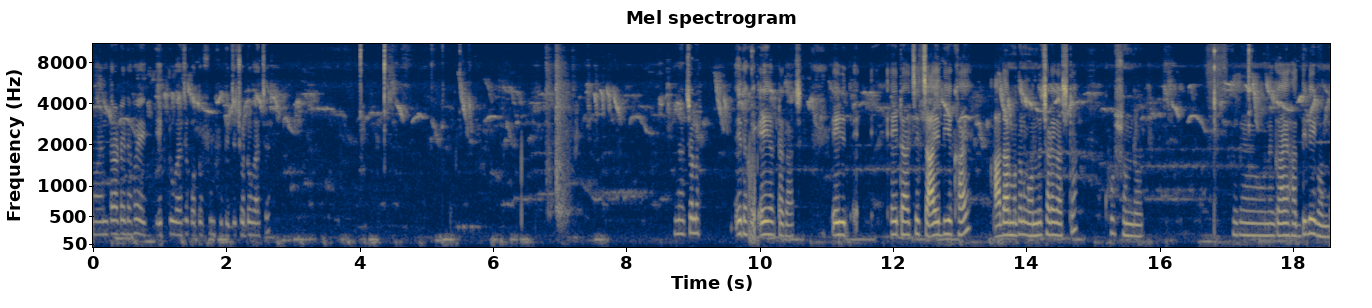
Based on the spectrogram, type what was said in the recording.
নয়নতারাটায় দেখো একটু গাছে কত ফুল ফুটেছে, ছোট গাছে। না, চলো, এই দেখো, এই একটা গাছ। এই এইটা হচ্ছে চায়ে দিয়ে খায়। আদার মতন গন্ধ ছাড়ে গাছটা। খুব সুন্দর। মানে গায়ে হাত দিলেই গন্ধ।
